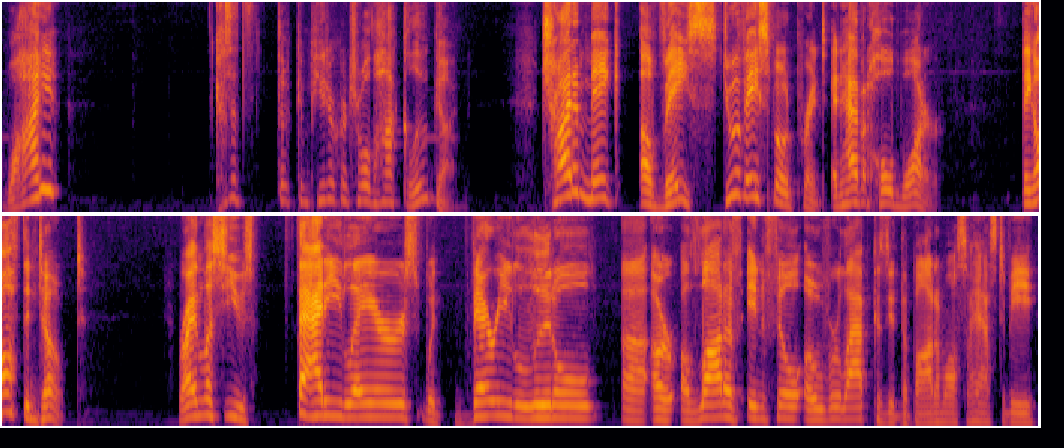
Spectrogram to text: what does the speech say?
Why? Because it's the computer controlled hot glue gun. Try to make a vase, do a vase mode print and have it hold water. They often don't, right? Unless you use fatty layers with very little uh, or a lot of infill overlap because the bottom also has to be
